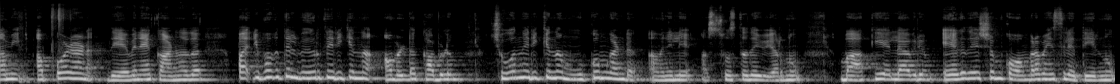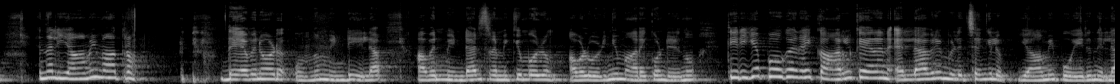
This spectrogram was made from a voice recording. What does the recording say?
ആമി അപ്പോഴാണ് ദേവനെ കാണുന്നത്. പരിഭവത്തിൽ വീർത്തിരിക്കുന്ന അവളുടെ കവിളും ചുവന്നിരിക്കുന്ന മൂക്കും കണ്ട് അവനിലെ അസ്വസ്ഥത ഉയർന്നു. ബാക്കി എല്ലാവരും ഏകദേശം കോംപ്രമൈസിലെത്തിയിരുന്നു എന്നാൽ യാമി മാത്രം ദേവനോട് ഒന്നും മിണ്ടിയില്ല. അവൻ മിണ്ടാൻ ശ്രമിക്കുമ്പോഴും അവൾ ഒഴിഞ്ഞു മാറിക്കൊണ്ടിരുന്നു. തിരികെ പോകാനായി കാറിൽ കയറാൻ എല്ലാവരും വിളിച്ചെങ്കിലും യാമി പോയിരുന്നില്ല.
